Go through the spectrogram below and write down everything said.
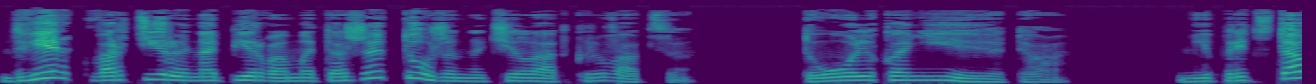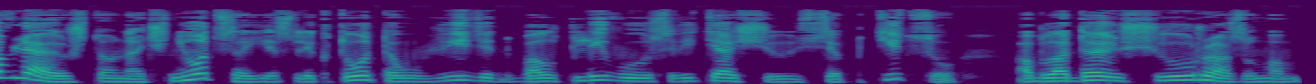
Дверь квартиры на первом этаже тоже начала открываться. Только не это. Не представляю, что начнется, если кто-то увидит болтливую светящуюся птицу, обладающую разумом.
